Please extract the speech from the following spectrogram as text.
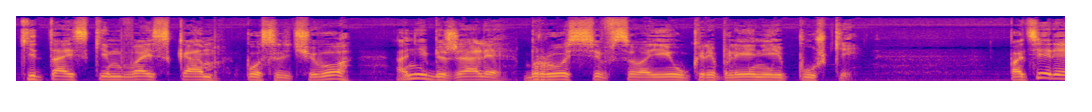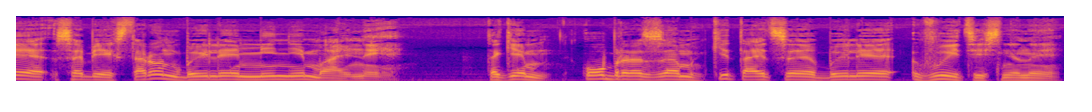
китайским войскам, после чего они бежали, бросив свои укрепления и пушки. Потери с обеих сторон были минимальные. Таким образом, китайцы были вытеснены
